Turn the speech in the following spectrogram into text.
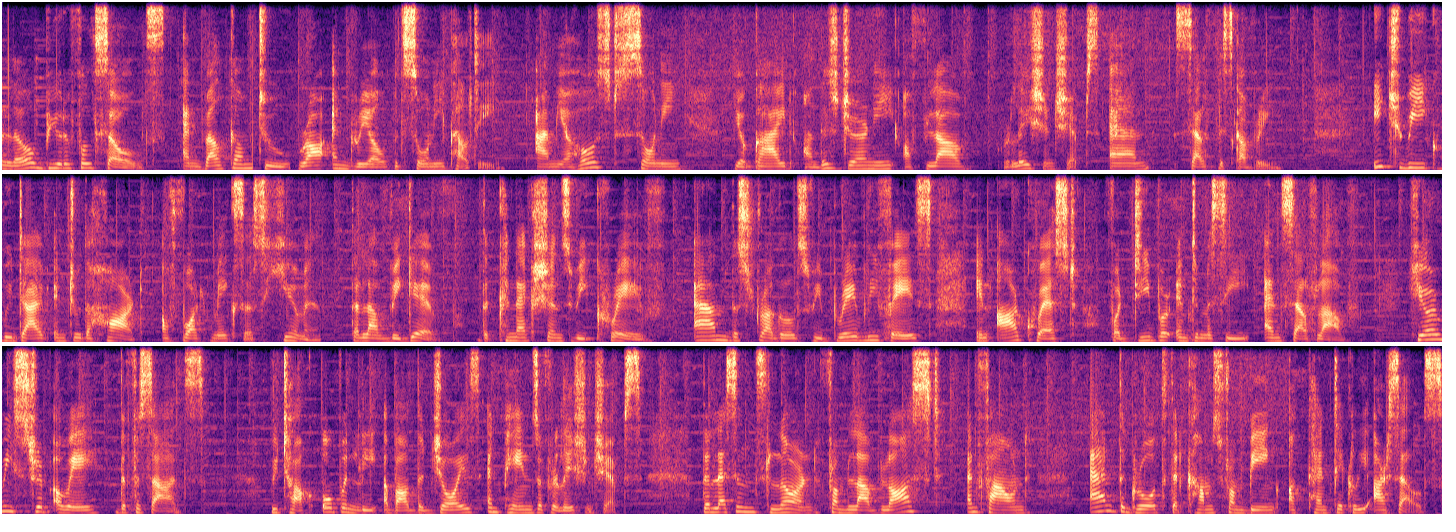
Hello, beautiful souls, and welcome to Raw and Real with Soni Pelty. I'm your host, Soni, your guide on this journey of love, relationships, and self discovery. Each week, we dive into the heart of what makes us human the love we give, the connections we crave, and the struggles we bravely face in our quest for deeper intimacy and self love. Here we strip away the facades. We talk openly about the joys and pains of relationships, the lessons learned from love lost and found, and the growth that comes from being authentically ourselves.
